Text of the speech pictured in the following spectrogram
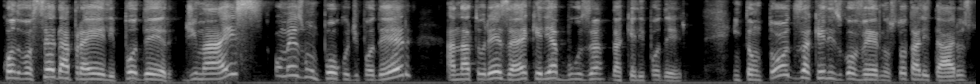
quando você dá para ele poder demais, ou mesmo um pouco de poder, a natureza é que ele abusa daquele poder. Então, todos aqueles governos totalitários,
